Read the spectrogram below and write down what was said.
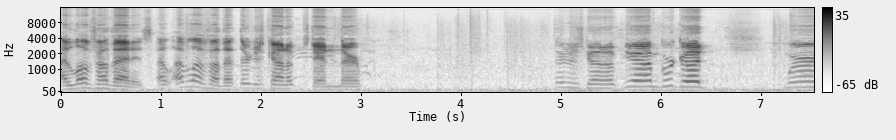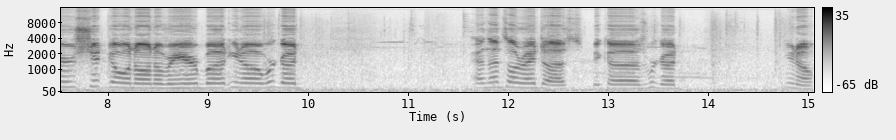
I love how that is. I, I love how that they're just kind of standing there. They're just kind of, yeah, we're good. We're shit going on over here, but you know, we're good. And that's alright to us, because we're good. You know.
